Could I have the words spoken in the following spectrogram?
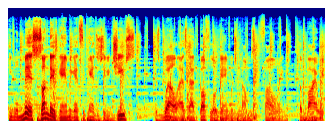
He will miss Sunday's game against the Kansas City Chiefs as well as that Buffalo game, which comes following the bye week.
